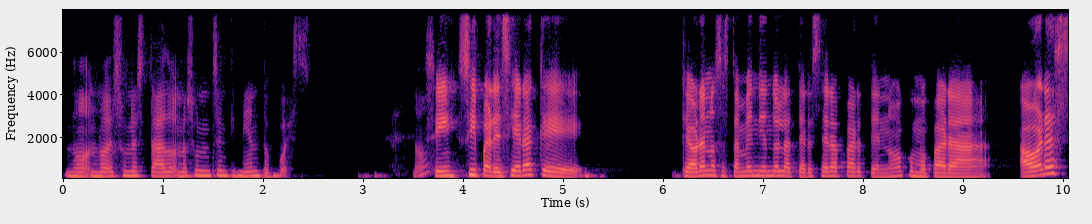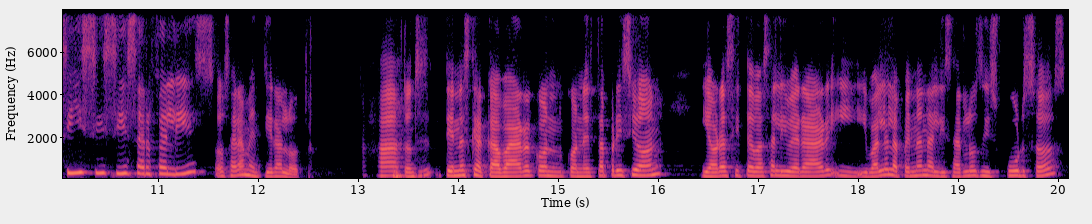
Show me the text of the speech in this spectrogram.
no, no es un estado, no es un sentimiento, pues. ¿No? Sí, sí, pareciera que, que ahora nos están vendiendo la tercera parte, ¿no? Como para, ahora sí, sí, sí, ser feliz, o sea, era mentir al otro. Ajá. Entonces tienes que acabar con, con esta prisión y ahora sí te vas a liberar y, y vale la pena analizar los discursos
